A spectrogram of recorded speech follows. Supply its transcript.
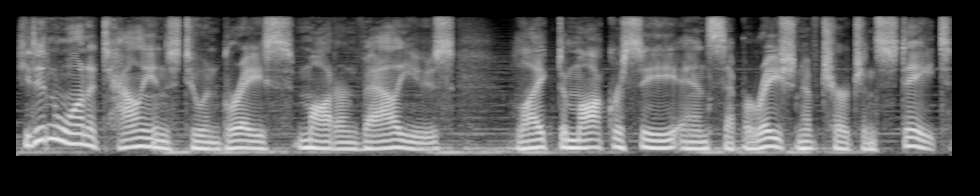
He didn't want Italians to embrace modern values like democracy and separation of church and state.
